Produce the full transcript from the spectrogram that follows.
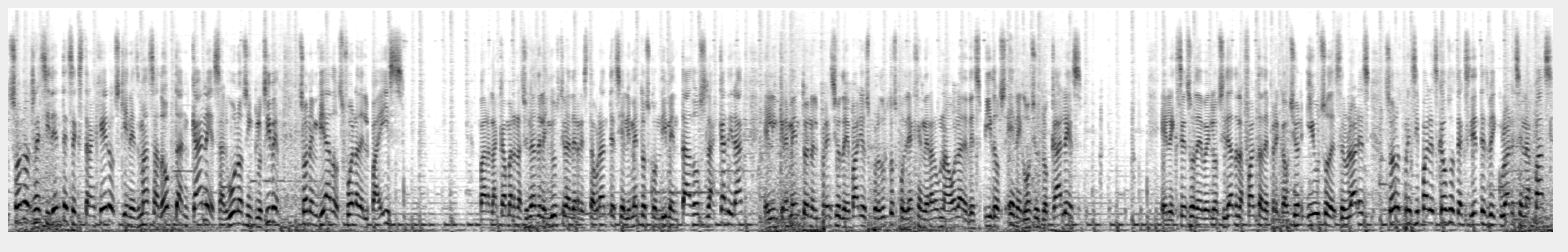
Son los residentes extranjeros quienes más adoptan canes, algunos inclusive son enviados fuera del país. Para la Cámara Nacional de la Industria de Restaurantes y Alimentos Condimentados, la CANIRAC, el incremento en el precio de varios productos podría generar una ola de despidos en negocios locales. El exceso de velocidad, la falta de precaución y uso de celulares son los principales causas de accidentes vehiculares en La Paz.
